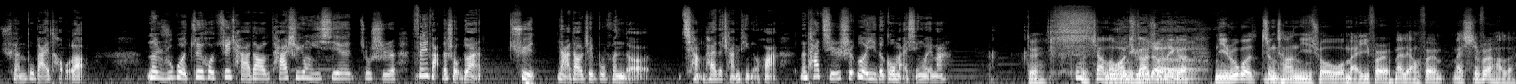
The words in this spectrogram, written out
全部白投了。那如果最后追查到他是用一些就是非法的手段去拿到这部分的抢拍的产品的话，那他其实是恶意的购买行为吗？对，像老王，你刚说那个，你如果正常，你说我买一份买两份买十份好了，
